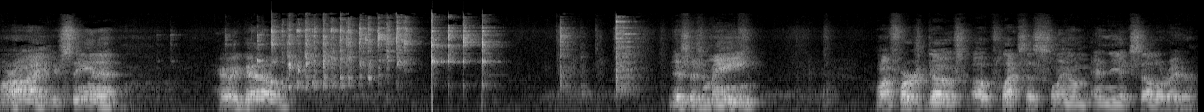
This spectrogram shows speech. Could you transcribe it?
All right, you're seeing it. Here we go. This is me my first dose of Plexus Slim and the accelerator.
